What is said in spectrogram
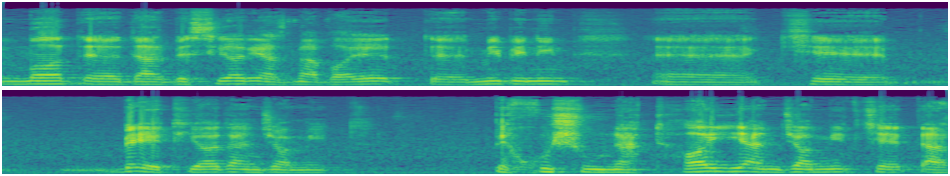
ما در بسیاری از موارد می‌بینیم که به اعتیاد انجامید. به خشونت هایی انجامید که در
